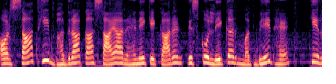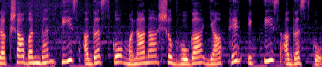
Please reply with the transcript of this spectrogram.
और साथ ही भद्रा का साया रहने के कारण इसको लेकर मतभेद है कि रक्षाबंधन 30 अगस्त को मनाना शुभ होगा या फिर 31 अगस्त को।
